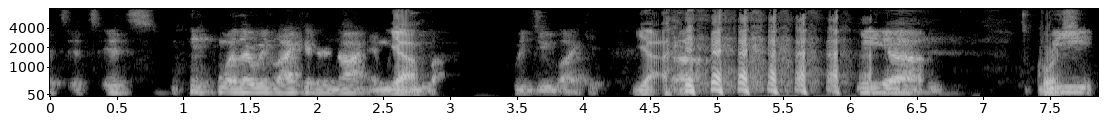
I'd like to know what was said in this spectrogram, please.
it's it's it's whether we like it or not, and we yeah. do like, we do like it. Yeah. uh, we um, we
